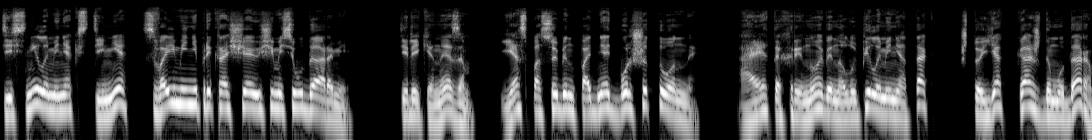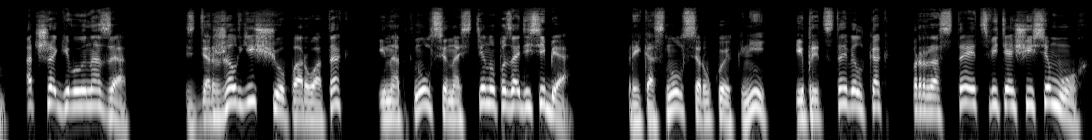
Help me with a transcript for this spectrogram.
теснила меня к стене своими непрекращающимися ударами. Телекинезом я способен поднять больше тонны, а эта хреновина лупила меня так, что я каждым ударом отшагиваю назад. Сдержал еще пару атак и наткнулся на стену позади себя. Прикоснулся рукой к ней и представил, как прорастает светящийся мох.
